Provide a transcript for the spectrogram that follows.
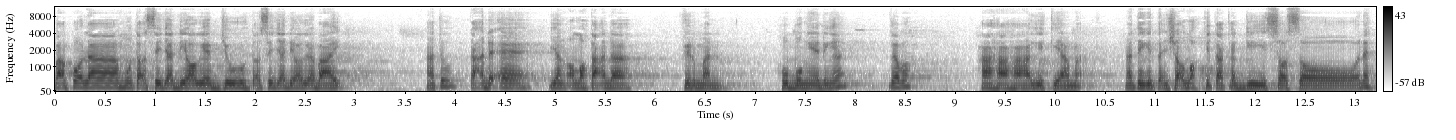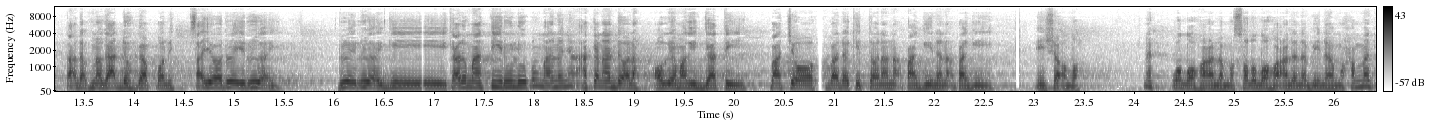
Buat apalah mu tak sejadi orang berjuruh, tak sejadi orang baik? Ha tu, keadaan yang Allah Taala firman hubungnya dengan apa? ha ha ha hari kiamat. Nanti kita insya-Allah kita akan pergi soso ni. Tak ada kena gaduh apa ni. Saya rei-rei. Rei-rei pergi kalau mati dulu pun maknanya akan ada lah orang mari gati baca kepada kita nak nak pagi Nah, wallahu a'lam sallallahu ala nabina Muhammad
